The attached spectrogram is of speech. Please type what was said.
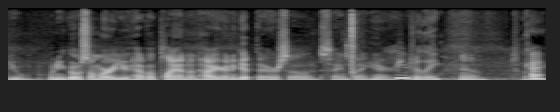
you when you go somewhere, you have a plan on how you're going to get there. So, same thing here. So, Usually. yeah. So- Okay.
